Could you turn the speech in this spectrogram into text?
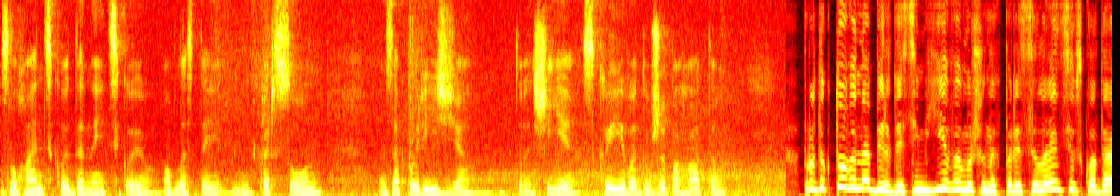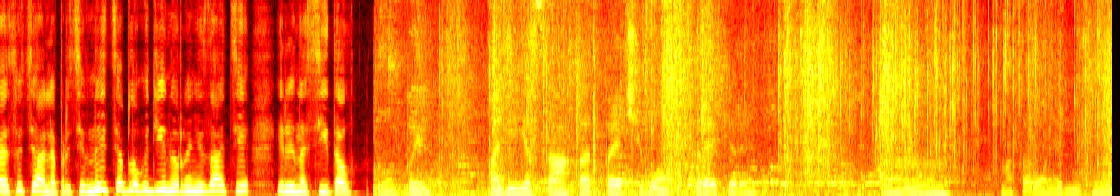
з Луганської, Донецької областей, Херсон, Запоріжжя, теж є з Києва дуже багато. Продуктовий набір для сім'ї вимушених переселенців складає соціальна працівниця благодійної організації Ірина Сітал. крупи, олія, сахар, печиво, крекери, е, макарони різні,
